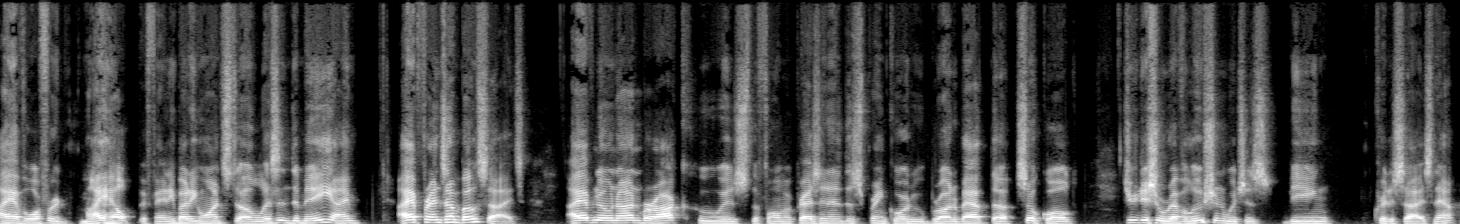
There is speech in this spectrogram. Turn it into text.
I have offered my help. If anybody wants to listen to me, I'm I have friends on both sides. I have known Aaron Barak, who is the former president of the Supreme Court, who brought about the so-called judicial revolution, which is being criticized now.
